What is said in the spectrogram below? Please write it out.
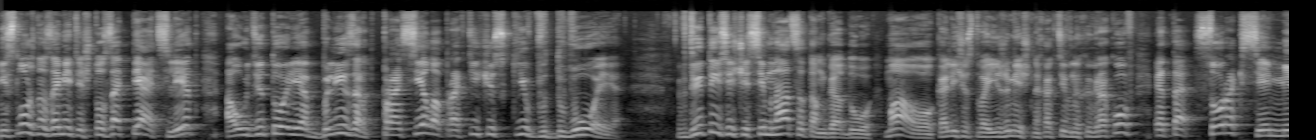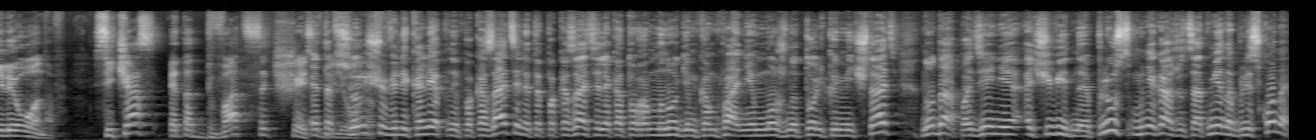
Несложно заметить, что за 5 лет аудитория Blizzard просела практически вдвое. В 2017 году МАО количество ежемесячных активных игроков это 47 миллионов. Сейчас это 26 Это миллионов. все еще великолепный показатель. Это показатель, о котором многим компаниям можно только мечтать. Но да, падение очевидное. Плюс, мне кажется, отмена Близкона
